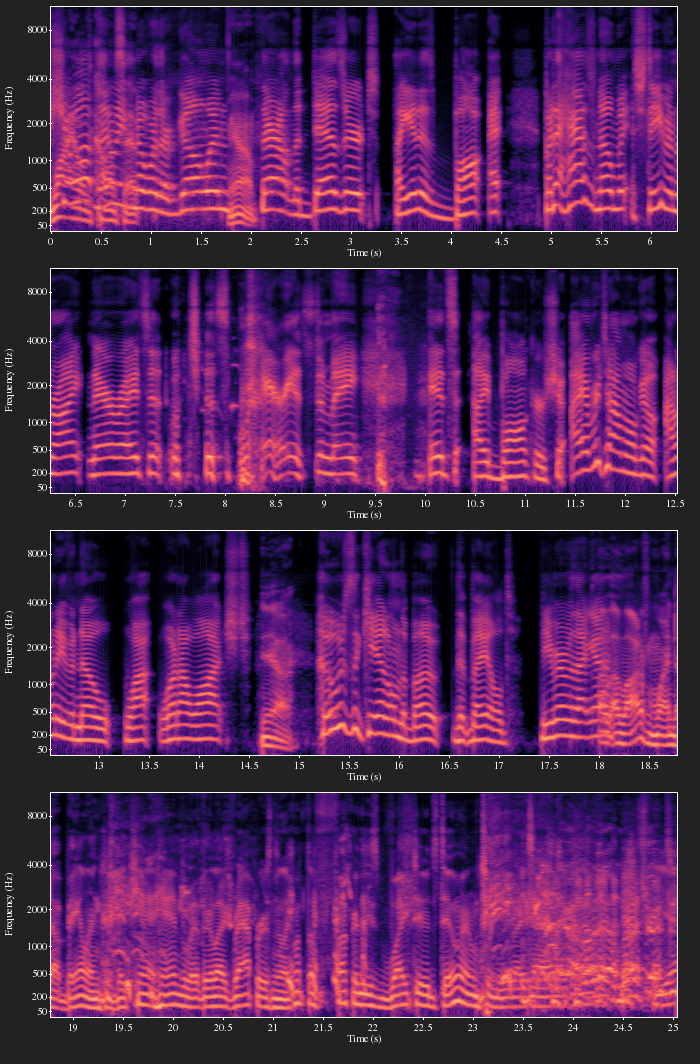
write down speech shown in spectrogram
just wild show up. They don't even know where they're going. Yeah. They're out in the desert. Like it is bon- eh, but it has no Steven Wright narrates it, which is hilarious to me. It's a bonker show. I, every time I'll go, I don't even know what what I watched. Yeah, Who was the kid on the boat that bailed? Do you remember that guy? a lot of them wind up bailing because they can't handle it. They're like rappers, and they're like, "What the fuck are these white dudes doing to me right now?" Like, Oh, yeah, mushrooms Yeah.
